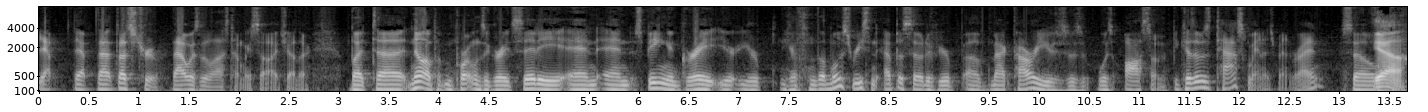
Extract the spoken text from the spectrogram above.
Yeah, Yep, that that's true. That was the last time we saw each other. But uh, no, Portland's a great city, and and speaking of great, your your, your the most recent episode of your of Mac Power Users was, was awesome because it was task management, right? So yeah,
